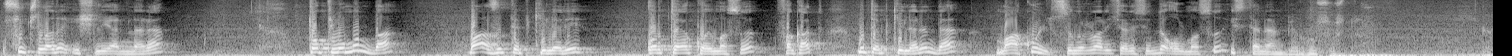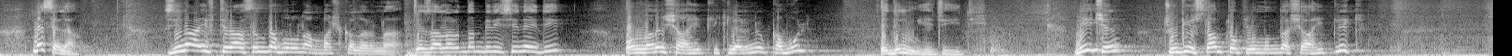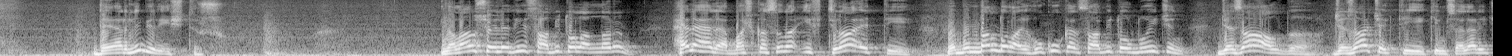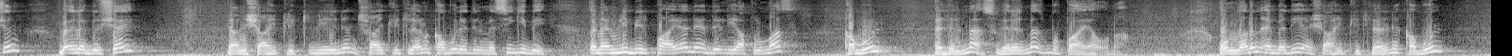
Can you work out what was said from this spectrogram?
suçları işleyenlere toplumun da bazı tepkileri ortaya koyması fakat bu tepkilerin de makul sınırlar içerisinde olması istenen bir husustur. Mesela zina iftirasında bulunan başkalarına cezalarından birisi neydi? Onların şahitliklerinin kabul edilmeyeceğiydi. Niçin? Çünkü İslam toplumunda şahitlik değerli bir iştir. Yalan söylediği sabit olanların hele hele başkasına iftira ettiği ve bundan dolayı hukuken sabit olduğu için ceza aldığı, ceza çektiği kimseler için böyle bir şey yani şahitlikliğinin, şahitliklerin kabul edilmesi gibi önemli bir paya nedir yapılmaz? Kabul edilmez, verilmez bu paya ona. Onların ebediyen şahitliklerini kabul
